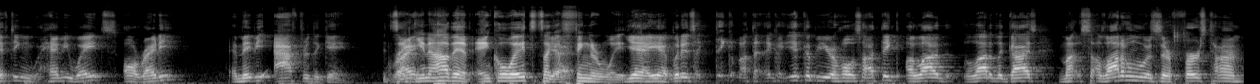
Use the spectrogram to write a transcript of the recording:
lifting heavy weights already, and maybe after the game. It's right? like you know how they have ankle weights. It's like a finger weight. Yeah, yeah, but it's like think about that. It could, it could be your whole. So I think a lot of a lot of the guys, my, so a lot of them was their first time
